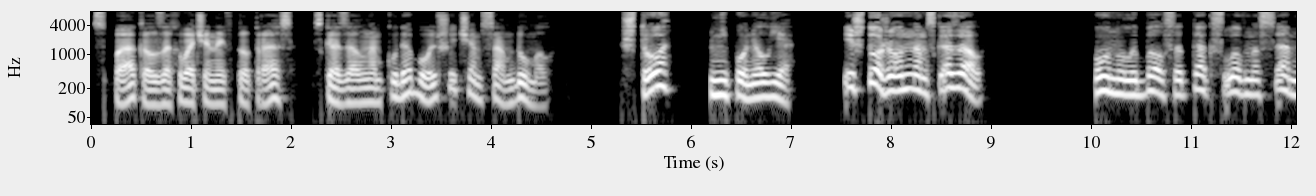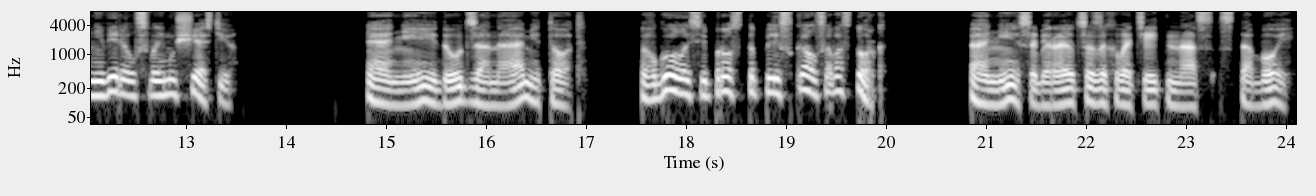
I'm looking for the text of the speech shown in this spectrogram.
Спакл, захваченный в тот раз, сказал нам куда больше, чем сам думал. «Что?» — не понял я. «И что же он нам сказал?» Он улыбался так, словно сам не верил своему счастью. «Они идут за нами, тот». В голосе просто плескался восторг. «Они собираются захватить нас с тобой».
